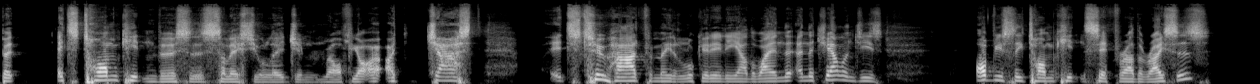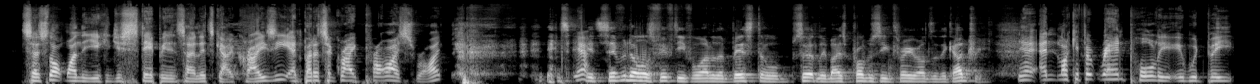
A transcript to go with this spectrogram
But it's Tom Kitten versus Celestial Legend, Ralphy. I, I just, it's too hard for me to look at any other way. And the, and the challenge is, obviously Tom Kitten's set for other races. So it's not one that you can just step in and say, let's go crazy. And but it's a great price, right? It's Yeah. it's seven dollars fifty for one of the best or certainly most promising three year olds in the country. Yeah, and like if it ran poorly, it would be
